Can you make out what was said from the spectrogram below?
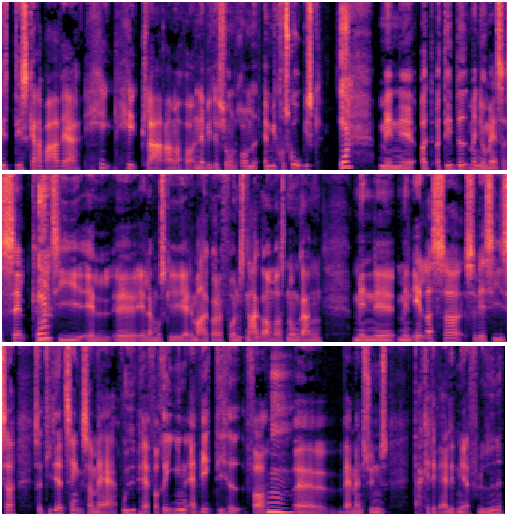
Det, det skal der bare være helt, helt klare rammer for. Og navigationsrummet er mikroskopisk. ja, Men, øh, og, og det ved man jo med sig selv, kan Ja. man sige, eller, øh, eller måske er det meget godt at få en snak om også nogle gange. Men, øh, men ellers så, så vil jeg sige, så, så de der ting, som er ude i periferien af vigtighed for, mm. øh, hvad man synes, der kan det være lidt mere flydende.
